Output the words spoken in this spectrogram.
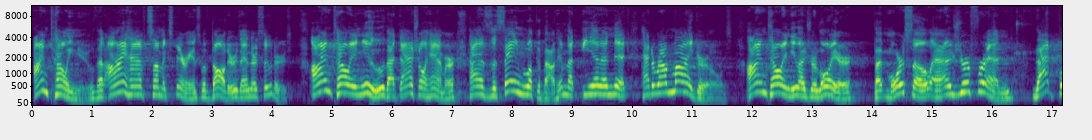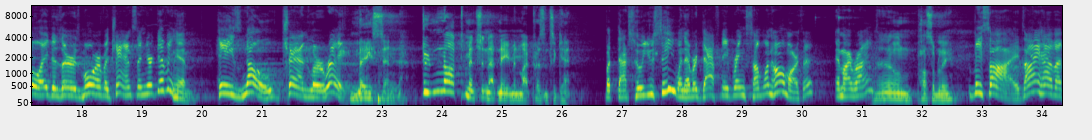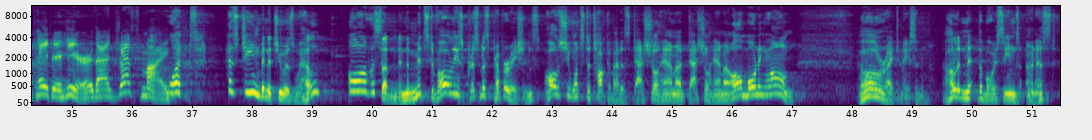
I'm telling you that I have some experience with daughters and their suitors. I'm telling you that Dashiell Hammer has the same look about him that Ian and Nick had around my girls. I'm telling you as your lawyer, but more so as your friend, that boy deserves more of a chance than you're giving him. He's no Chandler Ray. Mason, do not mention that name in my presence again. But that's who you see whenever Daphne brings someone home, Arthur. Am I right? Well, possibly. Besides, I have a paper here that just might. What? Has Jean been at you as well? All of a sudden, in the midst of all these Christmas preparations, all she wants to talk about is Dashiell Hammer, Dashiell Hammer, all morning long. All right, Mason. I'll admit the boy seems earnest.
